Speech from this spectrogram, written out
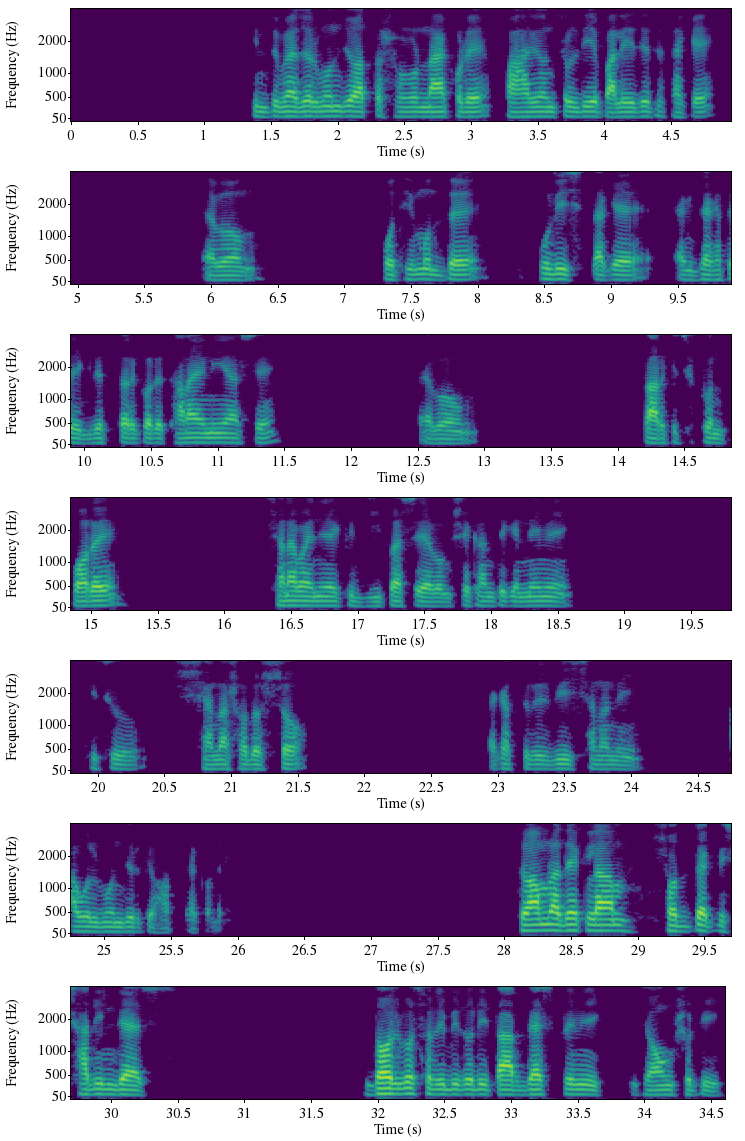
কিন্তু মেজর মঞ্জু আত্মসমর্পণ না করে পাহাড়ি অঞ্চল দিয়ে পালিয়ে যেতে থাকে এবং পথিমধ্যে পুলিশ তাকে এক জায়গা থেকে গ্রেপ্তার করে থানায় নিয়ে আসে এবং তার কিছুক্ষণ পরে সেনাবাহিনীর একটি জিপ আসে এবং সেখান থেকে নেমে কিছু সেনা সদস্য একাত্তরের বীর সেনানী আবুল মঞ্জুরকে হত্যা করে। তো আমরা দেখলাম সদ্য একটি স্বাধীন দেশ। দশ বছরের ভিতরই তার দেশপ্রেমিক যে অংশটি,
